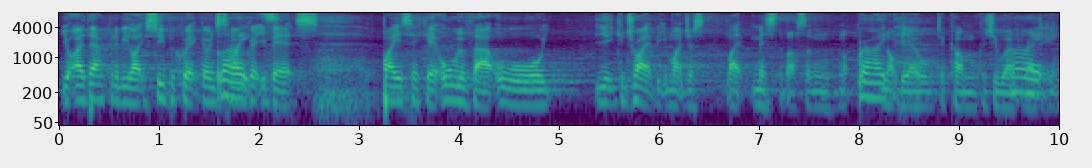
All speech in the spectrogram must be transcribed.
you're either going to be like super quick, go into town, Right. get your bits, buy your ticket, all of that, or you can try it, but you might just like miss the bus and not, Right. not be able to come because you weren't Right. ready.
